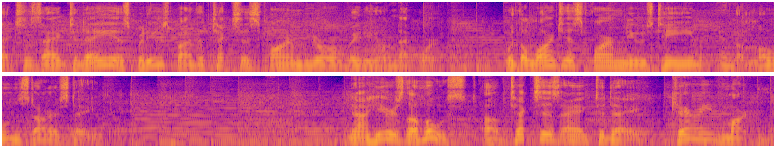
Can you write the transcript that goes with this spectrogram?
Texas Ag Today is produced by the Texas Farm Bureau Radio Network, with the largest farm news team in the Lone Star State. Now, here's the host of Texas Ag Today, Carrie Martin.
